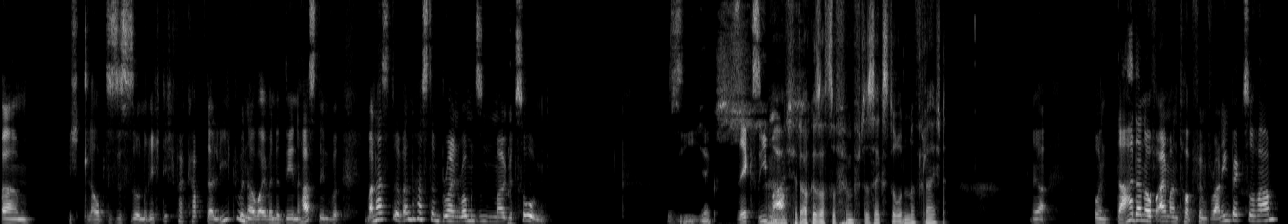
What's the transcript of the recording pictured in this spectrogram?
ähm, ich glaube, das ist so ein richtig verkappter League-Winner, weil wenn du den hast, den wir- wann hast du, wann hast du einen Brian Robinson mal gezogen? Sechs. Sechs, sieben, acht? ich hätte auch gesagt, so fünfte, sechste Runde vielleicht. Ja. Und da dann auf einmal einen Top 5 Running Back zu haben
